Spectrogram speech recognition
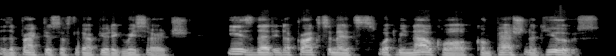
the practice of therapeutic research is that it approximates what we now call compassionate use.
